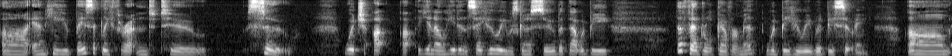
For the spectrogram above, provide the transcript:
uh, and he basically threatened to sue which uh, uh, you know he didn't say who he was going to sue, but that would be the federal government would be who he would be suing. Um,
